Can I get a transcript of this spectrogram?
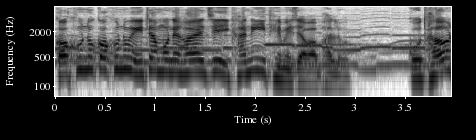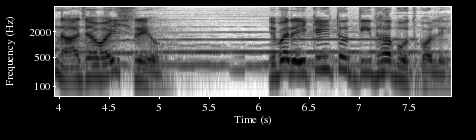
কখনো কখনো এটা মনে হয় যে এখানেই থেমে যাওয়া ভালো। কোথাও না যাওয়াই শ্রেয়। এবার একেই তো দ্বিধাবোধ বলে।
